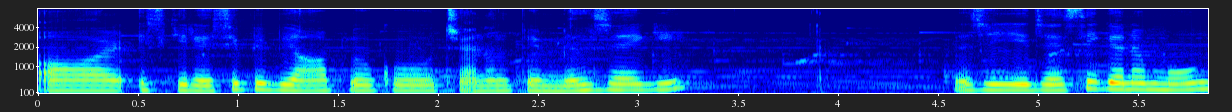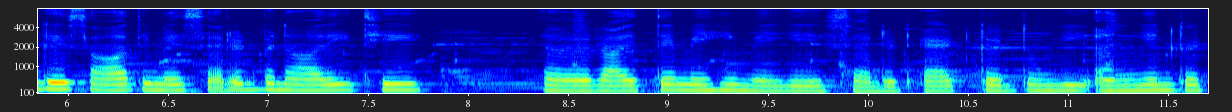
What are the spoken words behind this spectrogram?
और इसकी रेसिपी भी आप लोगों को चैनल पे मिल जाएगी। वैसे ये जैसे गर्म होंगे साथ ही मैं सैलड बना रही थी रायते में ही मैं ये सैलड ऐड कर दूँगी। अनियन कट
